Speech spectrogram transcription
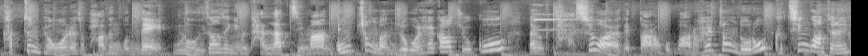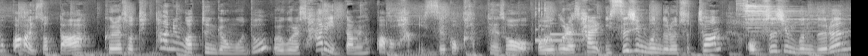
같은 병원에서 받은 건데 물론 의사 선생님은 달랐지만 엄청 만족을 해가지고 나 여기 다시 와야겠다라고 말을 할 정도로 그 친구한테는 효과가 있었다. 그래서 티타늄 같은 경우도 얼굴에 살이 있다면 효과가 확 있을 것 같아 서 얼굴에 살 있으신 분들은 추천, 없으신 분들은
